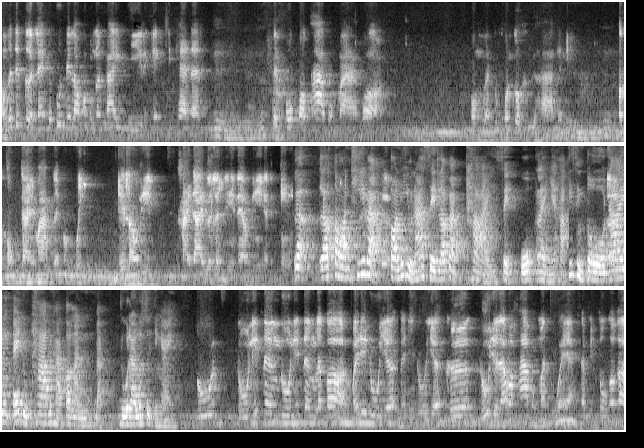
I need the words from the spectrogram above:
มันก็จะเกิดแรงกระตุ้นให้เราออกกำลังกายอีกทีอะไรเงี้ยคิดแค่นั้นอืมแต่พบพอภาพออกมาก็ก็เหมือนทุกคนก็คือฮากันนี่อืมก็ตกใจมากเลยบอกวิ่เอ๊ะเรานี่ ขายได้ด้วยเหรอนี่แนวนี้อะไรอย่างเงี้ย แล้วแล้วตอนที่แบบตอนที่อยู่หน้าเซตแล้วแบบถ่ายเสร็จปุ๊บอะไรอย่างเงี้ยค่ะพี่สิงโตได้ได้ดูภาพไหมคะตอนนั้นแบบดูแล้วรู้สึกยังไง ดูดูนิดนึงดูนิดนึงแล้วก็ไม่ได้ดูเยอะไม่ได้ดูเยอะ คือ รู้อยู่แล้วว่าภาพออกมาสวยอะแต่พี่ตู้เขาก็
